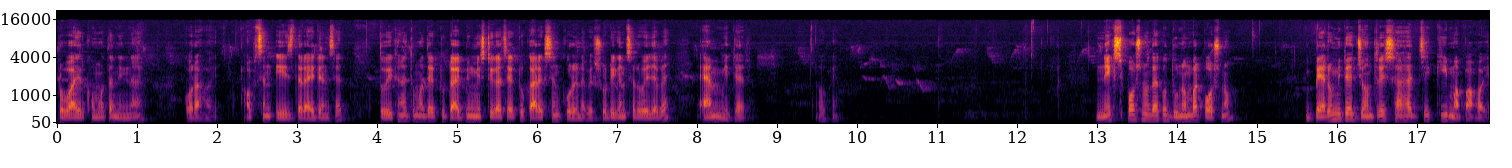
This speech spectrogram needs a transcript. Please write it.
প্রবাহের ক্ষমতা নির্ণয় করা হয়। Option A is the right answer তো এখানে তোমাদের একটু টাইপিং মিস্টেক আছে, একটু কারেকশন করে নেবে। সঠিক অ্যান্সার হয়ে যাবে অ্যাম মিটার ওকে নেক্সট প্রশ্ন দেখো, দু নম্বর প্রশ্ন। ব্যারোমিটার যন্ত্রের সাহায্যে কি মাপা হয়?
